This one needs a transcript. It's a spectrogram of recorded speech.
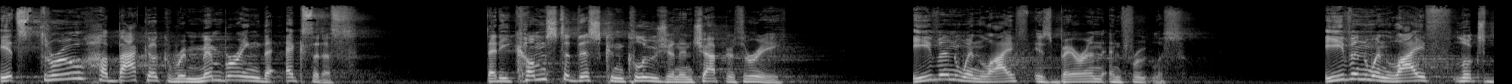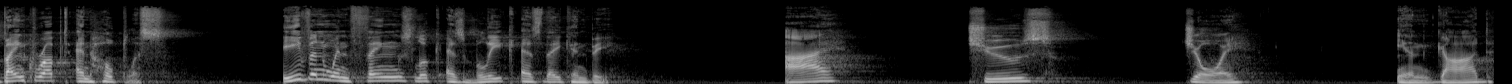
It's through Habakkuk remembering the Exodus that he comes to this conclusion in chapter 3 even when life is barren and fruitless, even when life looks bankrupt and hopeless, even when things look as bleak as they can be, I choose joy in God,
